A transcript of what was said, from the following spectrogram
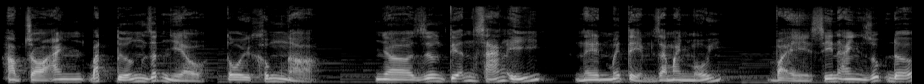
học trò anh bắt tướng rất nhiều, tôi không ngờ nhờ dương tiễn sáng ý nên mới tìm ra manh mối. Vậy xin anh giúp đỡ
